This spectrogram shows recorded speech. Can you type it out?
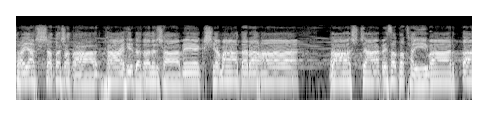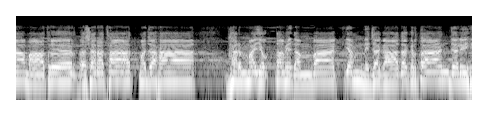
त्रयः शतशतार्धा हि ददर्शावेक्ष्य मातरः। ताश्चापि स तथैवार्ता मातृर्दशरथात्मजः। धर्मयुक्तमिदम् वाक्यम् निजगादकृताञ्जलिः।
